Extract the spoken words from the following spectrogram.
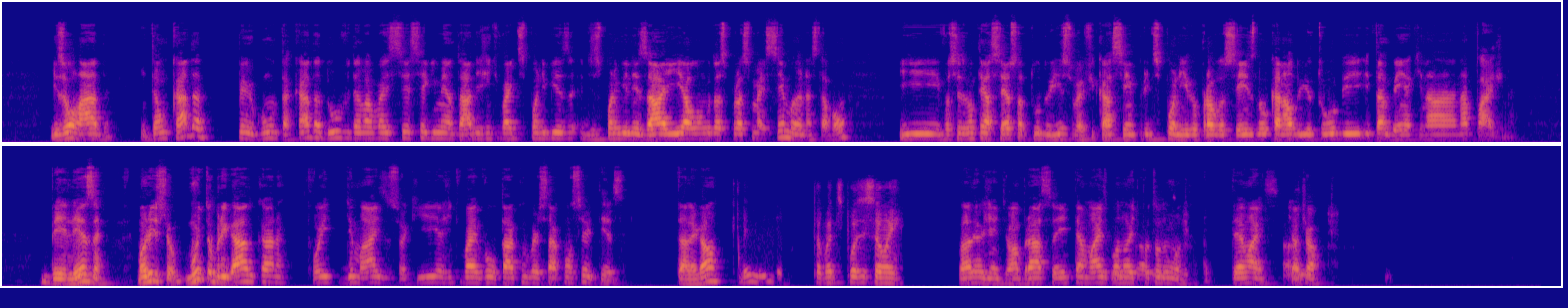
isolada. Então, cada pergunta, cada dúvida, ela vai ser segmentada e a gente vai disponibilizar, disponibilizar aí ao longo das próximas semanas, tá bom? E vocês vão ter acesso a tudo isso, vai ficar sempre disponível para vocês no canal do YouTube e também aqui na, na página. Beleza? Maurício, muito obrigado, cara. Foi demais isso aqui. A gente vai voltar a conversar com certeza. Tá legal? Beleza. Estamos à disposição aí. Valeu, gente. Um abraço aí. Até mais. Boa noite para todo mundo. Até mais. Tchau, tchau.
